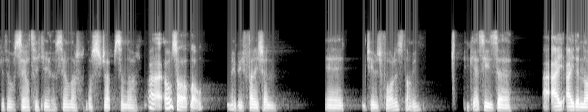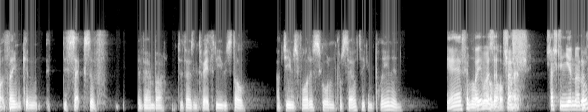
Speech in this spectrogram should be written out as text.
Good old Celtic, yeah. They sell their, their strips and their. Uh, also, a little maybe finishing uh, James Forrest. I mean, he gets his. Uh, I I did not think in the sixth of November 2023 we still have James Forrest scoring for Celtic and playing in yeah, fair play. Was it fifth, fifteen year in a row?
